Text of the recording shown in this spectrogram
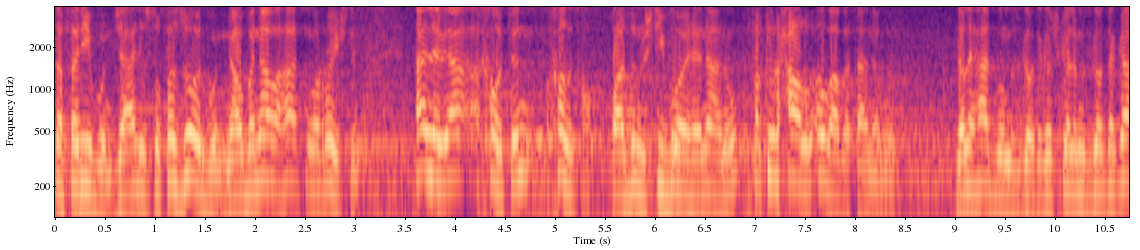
سەفەری بوون جاعلی سوفە زۆر بوون ناوبەناوە هاتنەوە ڕۆیشتن ئە لەویا خەوتن خەڵک خواردن شتی بۆ هێنان و فەقیر حاڵ و ئەو بابەتانە بوون دەڵێ هات بۆ مزگەوتەکە چکە لە مزگەوتەکە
